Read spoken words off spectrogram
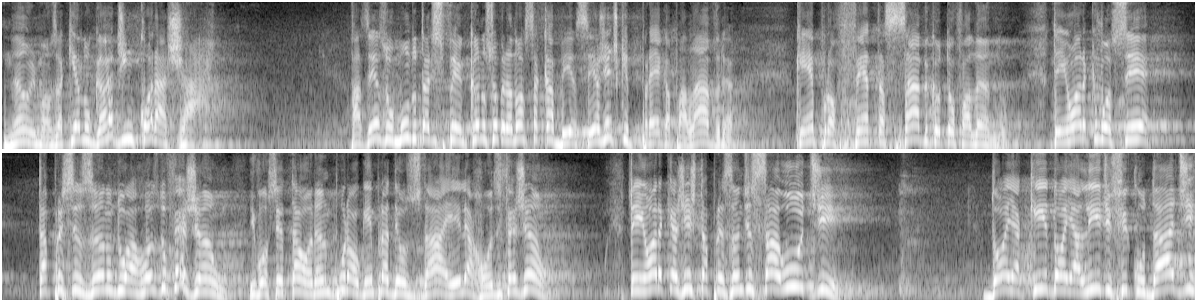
Não, irmãos, aqui é lugar de encorajar. Às vezes o mundo está despencando sobre a nossa cabeça, e a gente que prega a palavra, quem é profeta sabe o que eu estou falando. Tem hora que você está precisando do arroz do feijão, e você está orando por alguém para Deus dar a ele arroz e feijão. Tem hora que a gente está precisando de saúde, dói aqui, dói ali, dificuldade,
